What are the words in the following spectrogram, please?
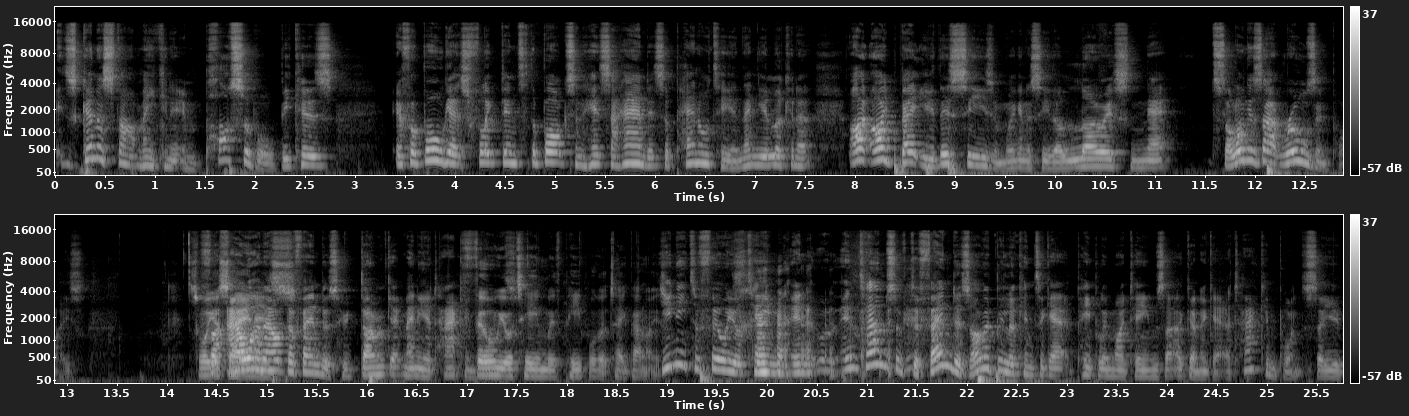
it's going to start making it impossible because if a ball gets flicked into the box and hits a hand, it's a penalty. And then you're looking at. I, I bet you this season we're going to see the lowest net, so long as that rule's in place, so what for you're saying out and out is defenders who don't get many attacking fill points. your team with people that take penalties. You need to fill your team in in terms of defenders. I would be looking to get people in my teams that are going to get attacking points. So you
